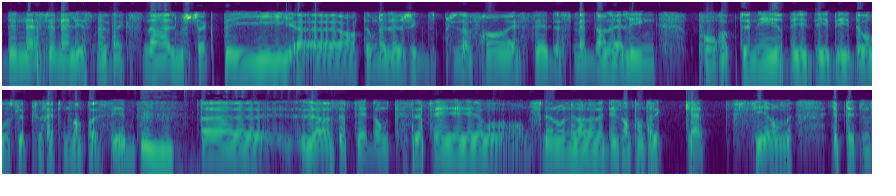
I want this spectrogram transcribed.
de nationalisme vaccinal où chaque pays, euh, en termes de logique du plus offrant, essaie de se mettre dans la ligne pour obtenir des, des, des doses le plus rapidement possible. Euh, là, ça fait donc, ça fait, au, au final, on a des ententes avec quatre firmes. Il y a peut-être une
